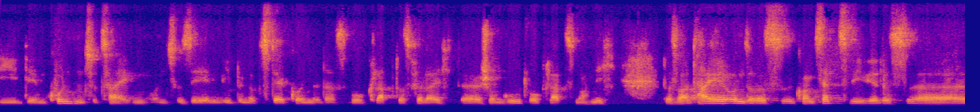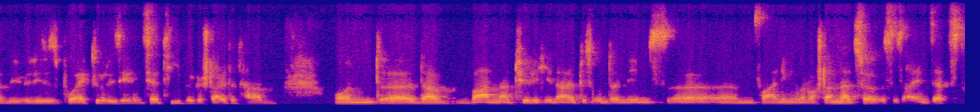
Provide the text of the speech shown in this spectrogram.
die dem Kunden zu zeigen und zu sehen, wie benutzt der Kunde das, wo klappt das vielleicht äh, schon gut, wo klappt es noch nicht. Das war Teil unseres Konzepts, wie wir das, äh, wie wir dieses Projekt oder diese Initiative gestaltet haben. Und äh, da waren natürlich innerhalb des Unternehmens, äh, ähm, vor allen Dingen, wenn man noch Standardservices einsetzt,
